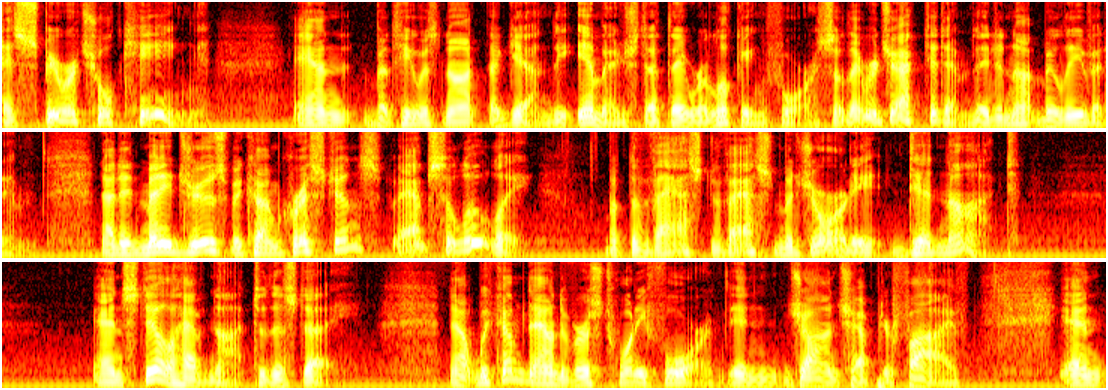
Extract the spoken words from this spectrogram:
a spiritual king. And but he was not again the image that they were looking for. So they rejected him. They did not believe in him. Now did many Jews become Christians? Absolutely. But the vast vast majority did not. And still have not to this day. Now we come down to verse 24 in John chapter 5. And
